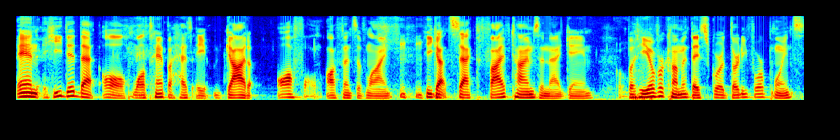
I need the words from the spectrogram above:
And he did that all while Tampa has a god awful offensive line. he got sacked five times in that game, but he overcome it. They scored 34 points,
